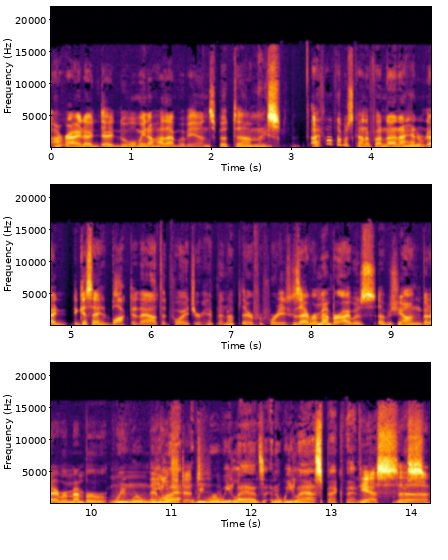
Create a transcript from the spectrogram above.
All right. I, I, well, we know how that movie ends, but um, Nice. I thought that was kind of fun, and I had I guess I had blocked it out that Voyager had been up there for forty years because I remember I was I was young, but I remember when We were they wee la- it. we were wee lads and a wee lass back then. yes. Uh,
